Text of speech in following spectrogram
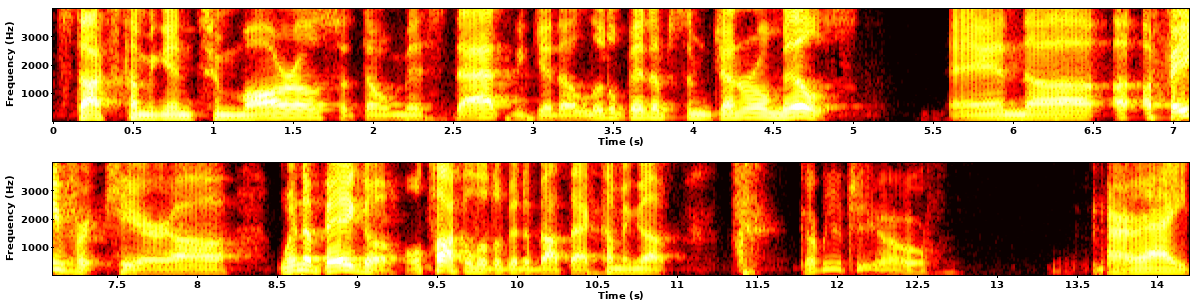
stocks coming in tomorrow, so don't miss that. We get a little bit of some General Mills and uh, a, a favorite here, uh, Winnebago. We'll talk a little bit about that coming up. WGO. All right.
